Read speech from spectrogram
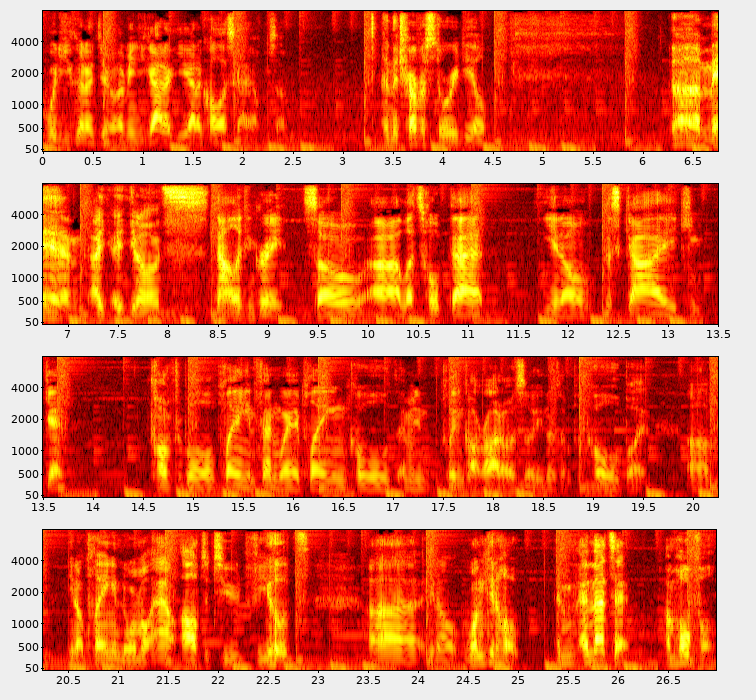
What are you gonna do? I mean, you gotta you gotta call this guy up. So, and the Trevor Story deal. Uh, man, I, I you know it's not looking great. So uh, let's hope that you know this guy can get comfortable playing in Fenway, playing in cold. I mean, playing in Colorado, so he knows how to play cold. But um, you know, playing in normal al- altitude fields, uh, you know, one can hope, and and that's it. I'm hopeful.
